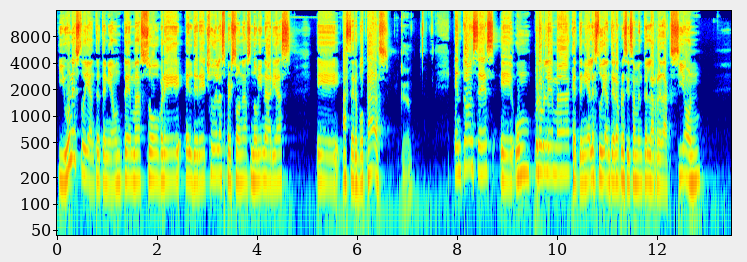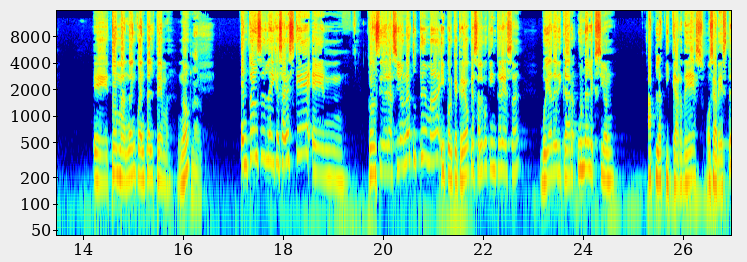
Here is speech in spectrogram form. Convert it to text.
Y un estudiante tenía un tema sobre el derecho de las personas no binarias eh, a ser votadas. Entonces, eh, un problema que tenía el estudiante era precisamente la redacción, eh, tomando en cuenta el tema, ¿no? Claro. Entonces le dije, ¿sabes qué? En consideración a tu tema y porque creo que es algo que interesa, voy a dedicar una lección a platicar de eso. O sea, de este,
